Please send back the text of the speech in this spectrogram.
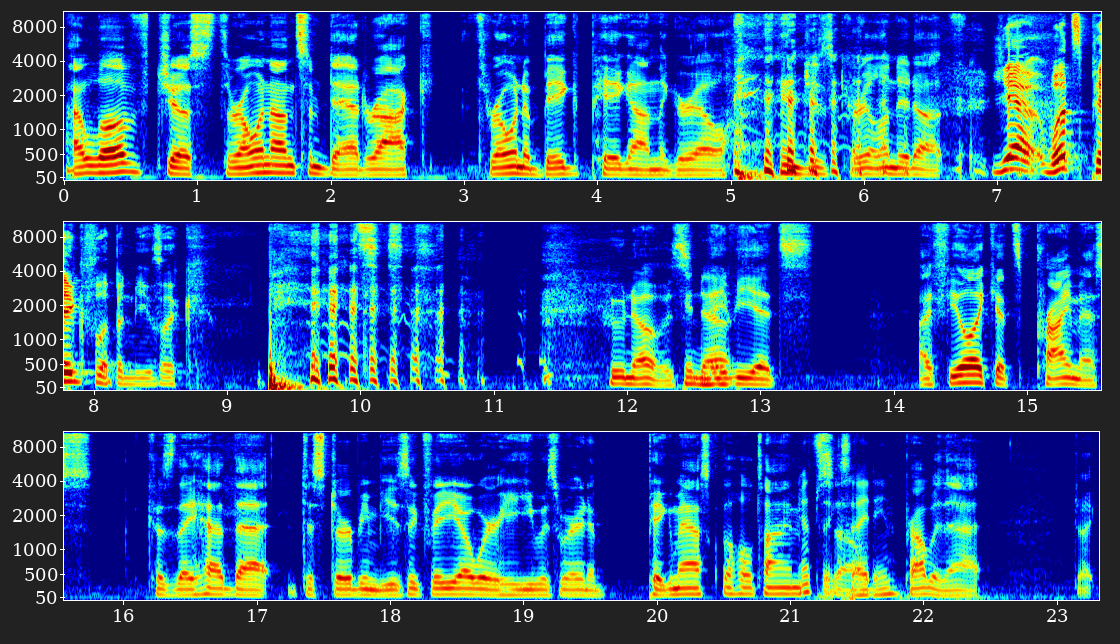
I love just throwing on some dad rock, throwing a big pig on the grill, and just grilling it up. Yeah, what's pig flipping music? Who knows? Who knows? Maybe it's. I feel like it's Primus because they had that disturbing music video where he was wearing a pig mask the whole time. That's so exciting. Probably that. Like,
